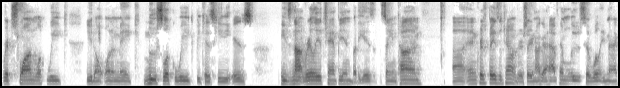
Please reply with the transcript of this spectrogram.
Rich Swann look weak. You don't want to make Moose look weak because he is he's not really a champion, but he is at the same time. Uh, and Chris Bey's the challenger, so you're not to have him lose to Willie Mack,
